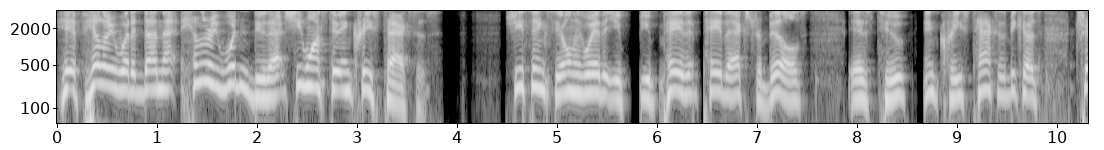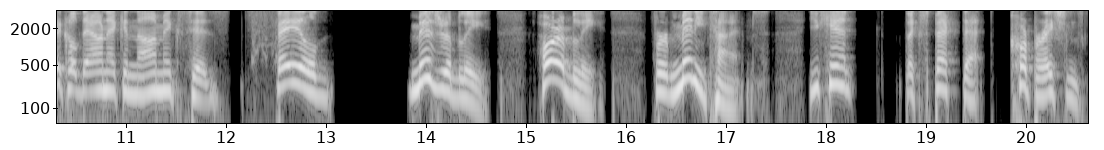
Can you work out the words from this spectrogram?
if Hillary would have done that, Hillary wouldn't do that. She wants to increase taxes. She thinks the only way that you, you pay the pay the extra bills is to increase taxes because trickle down economics has failed miserably, horribly for many times. You can't expect that corporations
